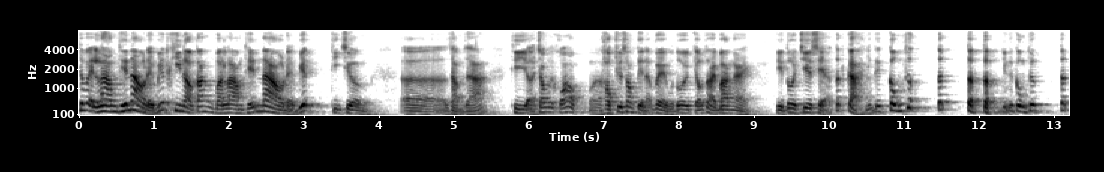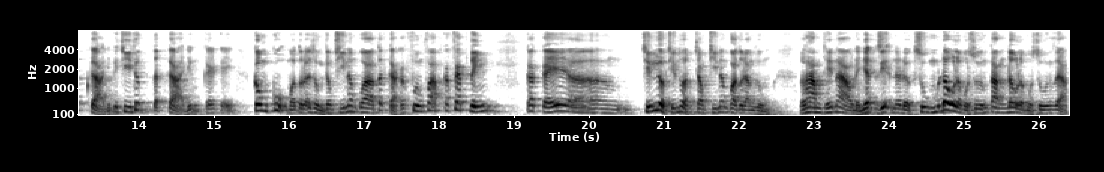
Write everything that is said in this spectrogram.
Thế vậy làm thế nào để biết khi nào tăng và làm thế nào để biết thị trường uh, giảm giá? Thì ở trong cái khóa học ờ, học chưa xong tiền đã về của tôi kéo dài 3 ngày thì tôi chia sẻ tất cả những cái công thức tất tật tật những cái công thức tất cả những cái tri thức tất cả những cái cái công cụ mà tôi đã dùng trong 9 năm qua tất cả các phương pháp các phép tính các cái uh, chiến lược chiến thuật trong 9 năm qua tôi đang dùng. Làm thế nào để nhận diện ra được xu đâu là một xu hướng tăng đâu là một xu hướng giảm?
